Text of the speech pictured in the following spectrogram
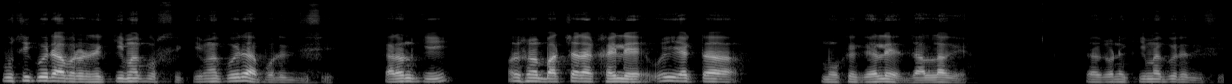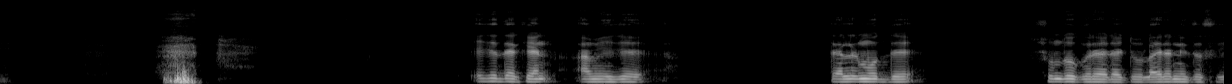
কুচি কইরা আবার ওটা কিমা করছি, কিমা কইরা পরে দিছি। কারণ কি? অনেক সময় বাচ্চারা খাইলে ওই একটা মুখে গেলে জাল লাগে। যার কারণে কিমা করে দিছি। এই যে দেখেন, আমি এই যে তেলের মধ্যে সুন্দর করে এটা একটু লাইরা নিতেছি।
